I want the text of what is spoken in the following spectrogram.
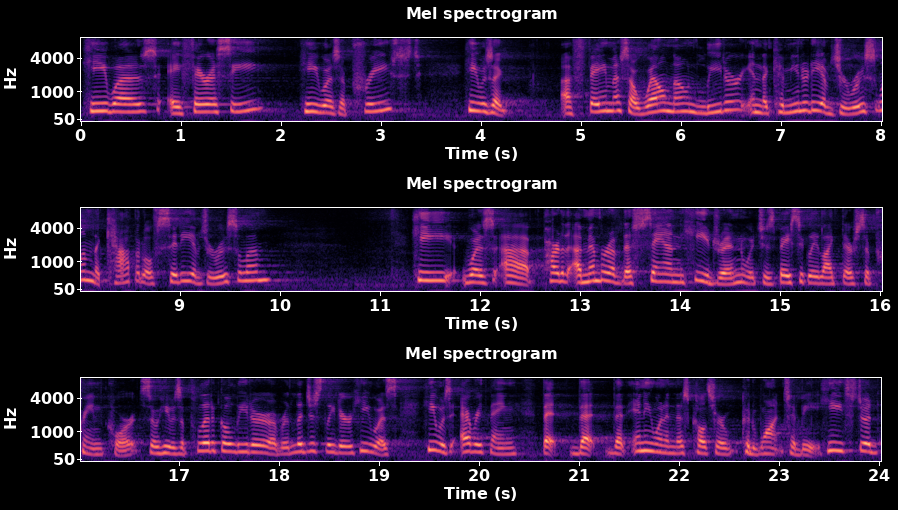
He was a Pharisee, he was a priest, he was a a famous, a well known leader in the community of Jerusalem, the capital city of Jerusalem. He was uh, part of a member of the Sanhedrin, which is basically like their Supreme Court. So he was a political leader, a religious leader. He was, he was everything that, that, that anyone in this culture could want to be. He stood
